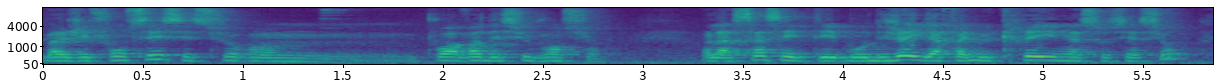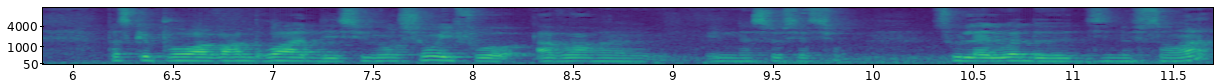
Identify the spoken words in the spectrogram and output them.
bah, j'ai foncé, c'est sur pour avoir des subventions. Voilà, ça, ça a été bon. Déjà, il a fallu créer une association parce que pour avoir le droit à des subventions, il faut avoir une association sous la loi de 1901.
